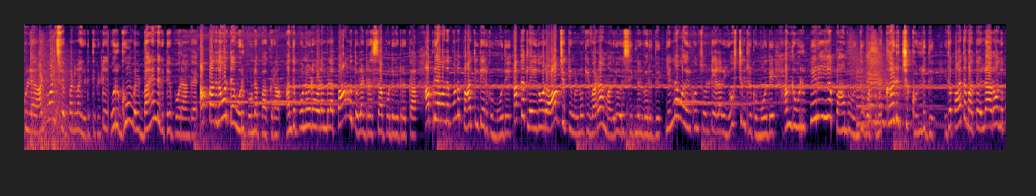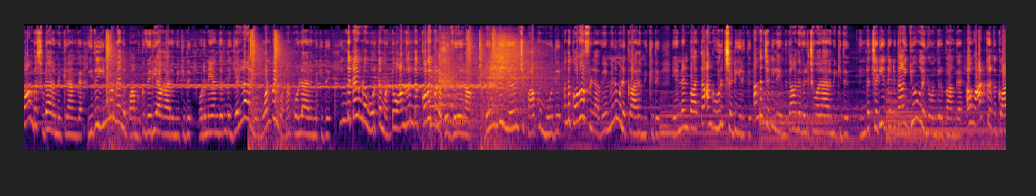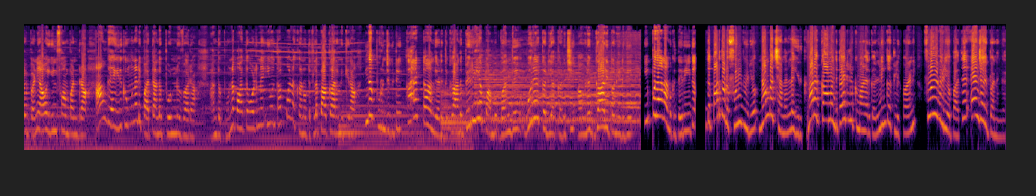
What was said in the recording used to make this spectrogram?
காட்டுக்குள்ள அட்வான்ஸ் வெப்பன்லாம் எடுத்துக்கிட்டு ஒரு கும்பல் பயந்துகிட்டே போறாங்க. அப்ப அதுல ஒருத்தன் ஒரு பொண்ணை பாக்குறான். அந்த பொண்ணோட உடம்புல பாம்பு தொலை ட்ரெஸ்ஸா போட்டுக்கிட்டு இருக்கா. அப்படி அவன் அந்த பொண்ணை பாத்துக்கிட்டே இருக்கும் போது பக்கத்துல ஏதோ ஒரு ஆப்ஜெக்ட் இவங்களை நோக்கி வரா மாதிரி ஒரு சிக்னல் வருது. என்னவா இருக்கும்னு சொல்லிட்டு எல்லாரும் யோசிச்சுக்கிட்டு இருக்கும் போது அங்க ஒரு பெரிய பாம்பு வந்து ஒருத்தனை கடிச்சு கொள்ளுது இத பார்த்த பார்த்த எல்லாரும் அந்த பாம்பை சுட ஆரம்பிக்கிறாங்க. இது இன்னுமே அந்த பாம்புக்கு வெறியாக ஆரம்பிக்குது. உடனே அங்க இருந்த எல்லாரையும் ஒன் பை ஒன்னா கொல்ல ஆரம்பிக்குது. இந்த டைம் ஒருத்தன் மட்டும் அங்கிருந்த குகைக்குள்ள போய் விழுறான். விழுந்து எழுந்து பார்க்கும்போது அந்த குகை ஃபுல்லாவே மினுமினுக்க ஆரம்பிக்குது. என்னன்னு பார்த்தா அங்க ஒரு செடி இருக்கு. அந்த செடியில இருந்து தான் அந்த வெளிச்சம் வர ஆரம்பிக்குது. இந்த செடியை தேடி தான் இவங்க இங்க வந்திருப்பாங்க. அவங்க ஆட்களுக்கு கால் பண்ணி அவன் இன்ஃபார்ம் பண்றான். அங்க இதுக்கு முன்னாடி பார்த்து அந்த பொண்ணு வரா. அந்த பொண்ணை பார்த்த உடனே இவன் தப்பான கண்ணோட்டத்துல பார்க்க ஆரம்பிக்கிறான். இதை புரிஞ்சுக்கிட்டு கரெக்டா அந்த இடத்துக்கு அந்த பெரிய பாம்பு வந்து ஒரே கடியா கடிச்சு அவனை காலி பண்ணிடுது. இப்பதான் நமக்கு தெரியுது இந்த படத்தோட ஃபுல் வீடியோ நம்ம சேனல்ல இருக்கு. மறக்காம இந்த டைட்டிலுக்கு மேல இருக்க லிங்கை கிளிக் பண்ணி ஃபுல் வீடியோ பார்த்து என்ஜாய் பண்ணுங்க.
